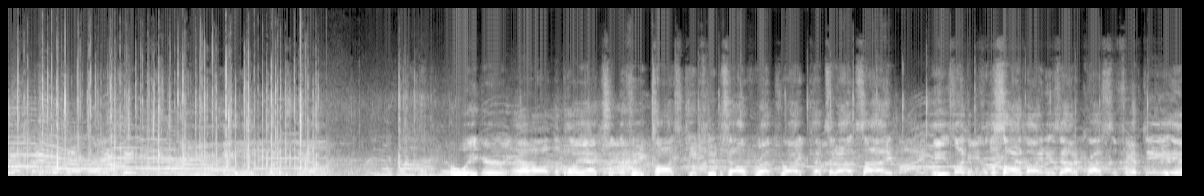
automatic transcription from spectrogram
breaks the ankle tackle. He's in Zealand. Touchdown. Wegher on the play action. The fake toss keeps to himself, runs right, cuts it outside. He's looking for the sideline. He's out across the 50 and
